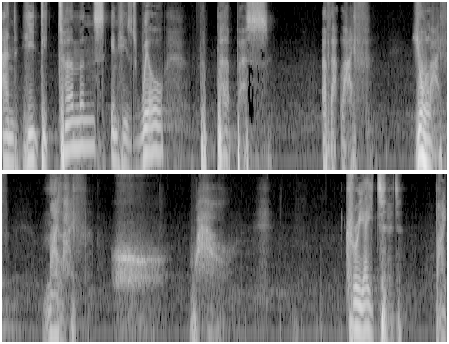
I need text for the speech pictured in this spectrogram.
and He determines in His will purpose of that life. Your life, my life. Wow. Created by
